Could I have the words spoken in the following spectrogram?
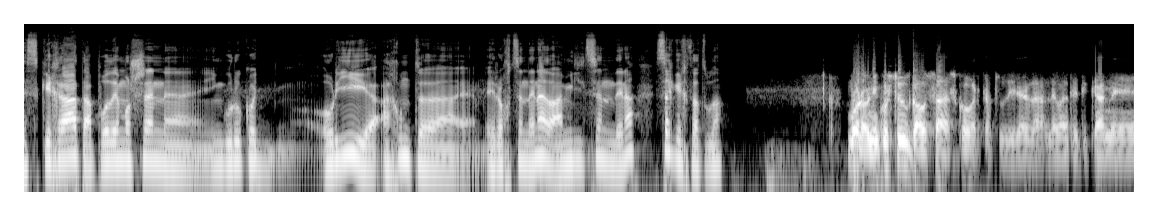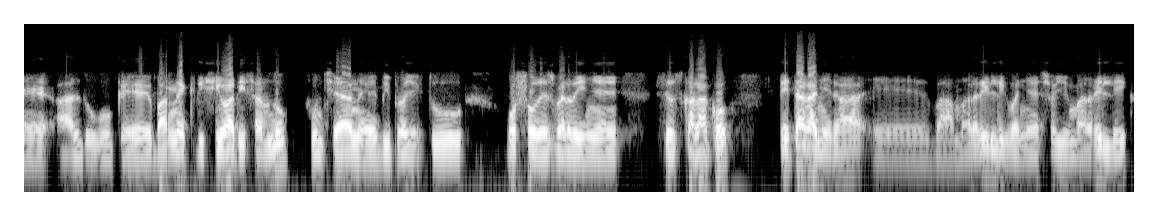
ezkerra eta Podemosen uh, inguruko hori ahunt uh, erortzen dena, edo amiltzen dena, zer gertatu da? Bueno, nik uste dut gauza asko gertatu direla. Lebatetik eh, alduguk eh, barne krisi bat izan du, funtsean eh, bi proiektu oso desberdin eh, zeuzkalako, eta gainera, e, ba, Madrildik, baina ez oiek Madrildik,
